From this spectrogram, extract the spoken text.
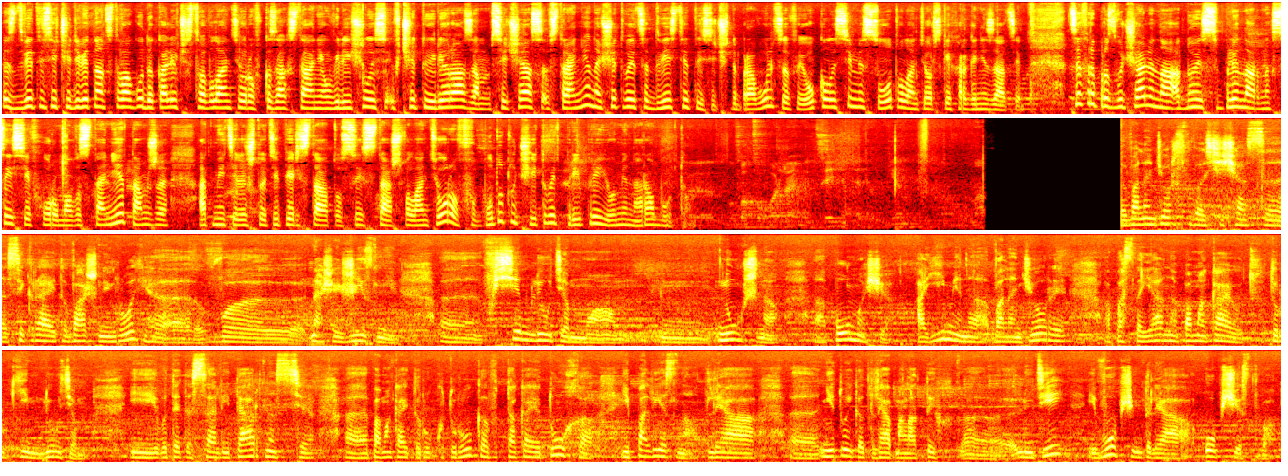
С 2019 года количество волонтеров в Казахстане увеличилось в четыре раза. Сейчас в стране насчитывается 200 тысяч добровольцев и около 700 волонтерских организаций. Цифры прозвучали на одной из пленарных сессий форума в Астане. Там же отметили, что теперь статус и стаж волонтеров будут учитывать при приеме на работу. Волонтерство сейчас э, сыграет важную роль э, в нашей жизни. Э, всем людям нужна помощь, а именно волонтеры постоянно помогают другим людям. И вот эта солидарность помогает друг другу, такая духа и полезна для, не только для молодых людей, и в общем для общества.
